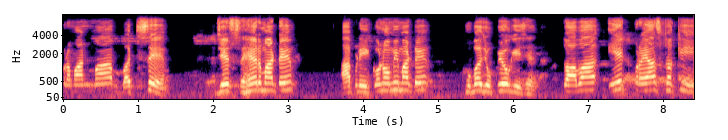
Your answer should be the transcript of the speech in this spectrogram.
પ્રમાણમાં બચશે જે શહેર માટે, આપણી ઇકોનોમી માટે ખૂબ જ ઉપયોગી છે. તો આવા એક પ્રયાસ થકી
